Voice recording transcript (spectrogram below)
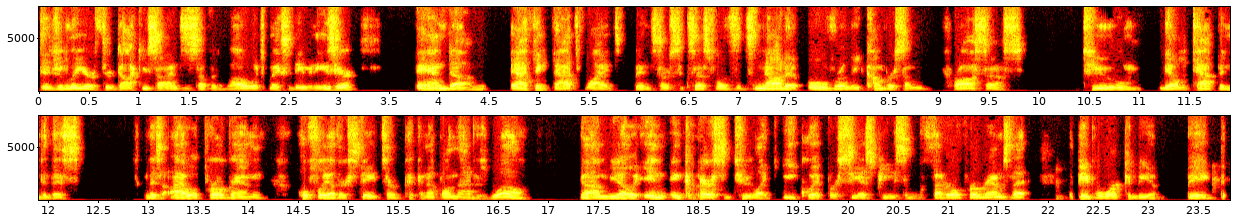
digitally or through DocuSigns and stuff as well, which makes it even easier. And um, and I think that's why it's been so successful. Is it's not an overly cumbersome process to be able to tap into this this Iowa program, and hopefully other states are picking up on that as well. Um, you know, in in comparison to like EQIP or CSP, some of the federal programs that the paperwork can be a big, big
